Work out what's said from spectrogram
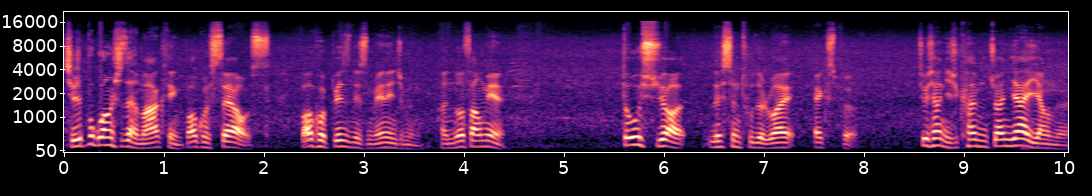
其实不光是在 marketing，包括 sales，包括 business management，很多方面都需要 listen to the right expert。就像你去看专家一样的，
